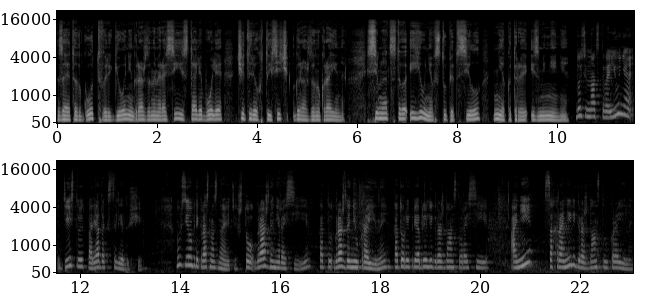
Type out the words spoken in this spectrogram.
За этот год в регионе гражданами России стали более 4 тысяч граждан Украины. С 17 июня вступят в силу некоторые изменения. До 17 17 июня действует порядок следующий. Ну, все вы прекрасно знаете, что граждане России, граждане Украины, которые приобрели гражданство России, они сохранили гражданство Украины.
